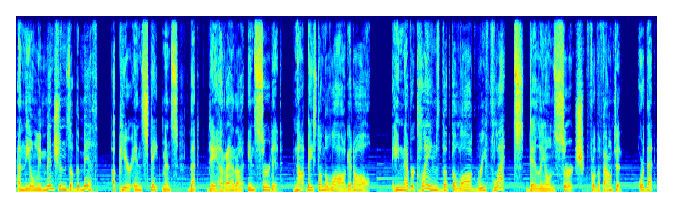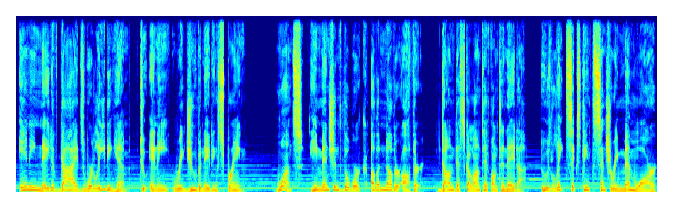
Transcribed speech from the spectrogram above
and the only mentions of the myth appear in statements that de Herrera inserted, not based on the log at all. He never claims that the log reflects de Leon's search for the fountain, or that any native guides were leading him to any rejuvenating spring. Once, he mentioned the work of another author, Don d'Escalante Fontaneda, whose late 16th century memoir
